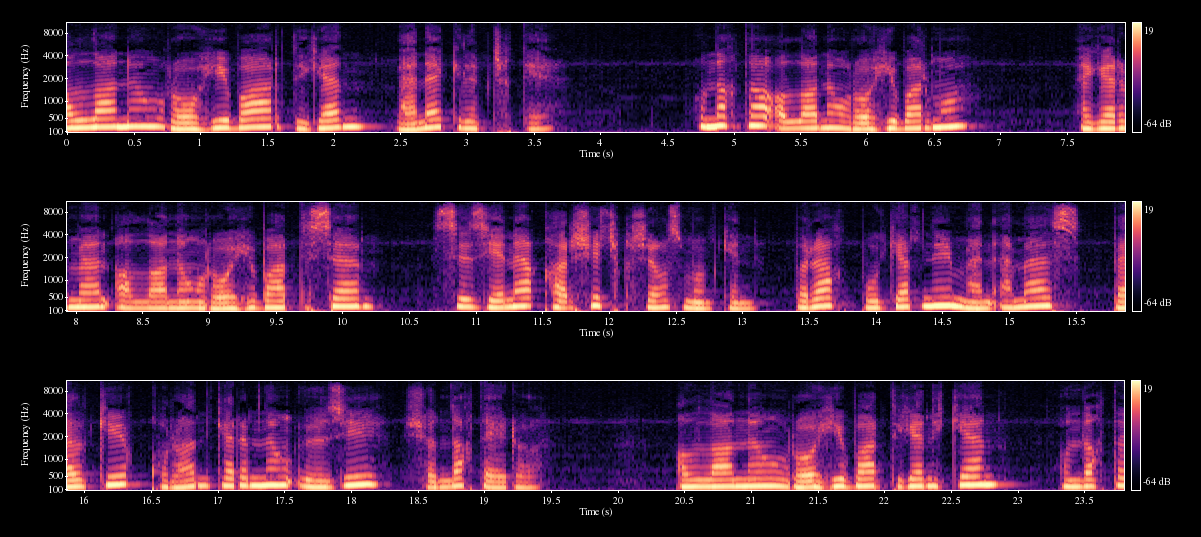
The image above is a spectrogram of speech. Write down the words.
Аллаһның рухи бар дигән мәнә килеп чыкты. Ундакта Аллаһның рухи бармы? Әгәр мен Аллаһның рухи бар дисәм, сез янә каршы чыгышыгыз мөмкин. Бирок бу гапны мен эмас, бәлки Куран Кәримнең өзи шундак дәйдо. Аллаһның рухи бар дигән икән, ундакта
